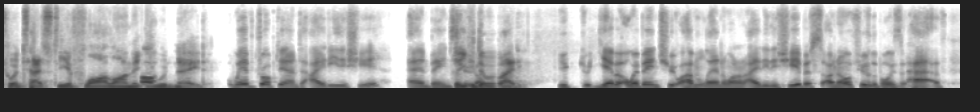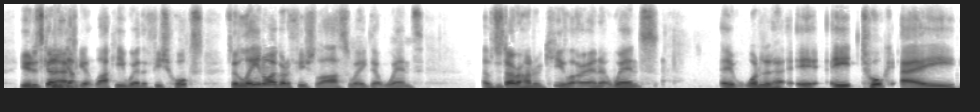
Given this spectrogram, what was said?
to attach to your fly line that Oh. you would need? We've dropped down to eighty this year and been So you up. do eighty. You, yeah, but we've been chewed. I haven't landed one on eighty this year, but I know a few of the boys that have. You're just going to have Yeah. to get lucky where the fish hooks. So Lee and I got a fish last week that went. It was just over 100 kilo, and it went. It what did it? It, it took a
